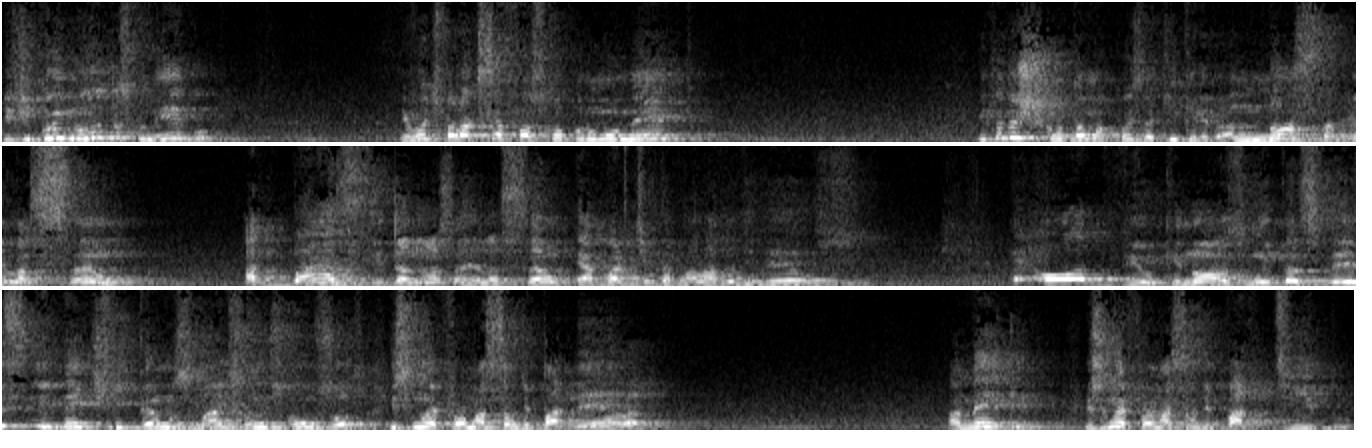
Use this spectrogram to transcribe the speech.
E ficou em lutas comigo. E vou te falar que se afastou por um momento. Então deixa eu te contar uma coisa aqui, querido. A nossa relação, a base da nossa relação é a partir da palavra de Deus. É óbvio que nós muitas vezes identificamos mais uns com os outros. Isso não é formação de panela. Amém, querido? Isso não é formação de partido.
